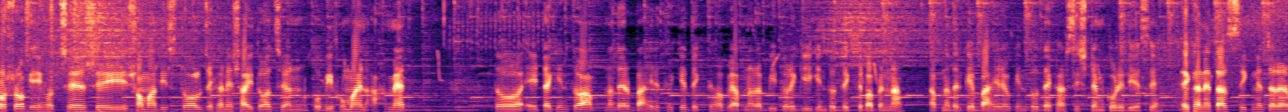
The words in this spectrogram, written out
দর্শক এই হচ্ছে সেই সমাধিস্থল যেখানে সাহিত্য আছেন কবি হুমায়ুন আহমেদ। তো এটা কিন্তু আপনাদের বাইরে থেকে দেখতে হবে, আপনারা ভিতরে গিয়ে কিন্তু দেখতে পাবেন না। আপনাদেরকে বাইরেও কিন্তু দেখার সিস্টেম করে দিয়েছে। এখানে তার সিগনেচারের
